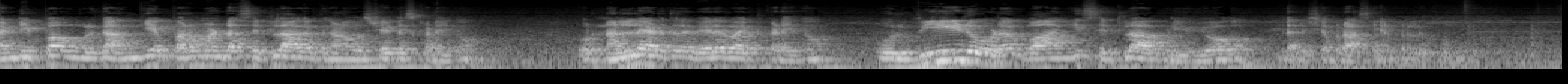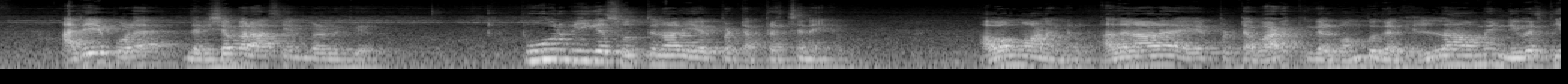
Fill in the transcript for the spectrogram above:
கண்டிப்பாக உங்களுக்கு அங்கேயே பர்மனெண்ட்டாக செட்டில் ஆகிறதுக்கான ஒரு ஸ்டேட்டஸ் கிடைக்கும். ஒரு நல்ல இடத்துல வேலை வாய்ப்பு கிடைக்கும். ஒரு வீடோட வாங்கி செட்டில் ஆகக்கூடிய யோகம் இந்த ரிஷபராசி என்பவர்களுக்கு உண்டு. அதே போல் இந்த ரிஷபராசி என்பவர்களுக்கு பூர்வீக சொத்தினால் ஏற்பட்ட பிரச்சனைகள் அவமானங்கள் அதனால் ஏற்பட்ட வழக்குகள் வம்புகள் எல்லாமே நிவர்த்தி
